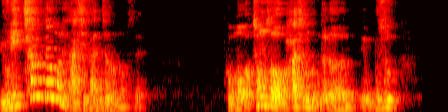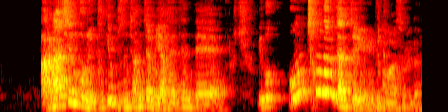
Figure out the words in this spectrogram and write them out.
유리창 때문에 다시 간 적은 없어요. 그 뭐 청소업 하신 분들은 무슨 안 하신 분은 그게 무슨 장점이야 할 텐데 이거 엄청난 장점입니다. 아, 맞습니다.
